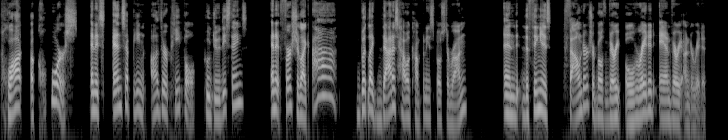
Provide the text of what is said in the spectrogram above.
plot a course and it ends up being other people who do these things. And at first you're like, ah, but like that is how a company is supposed to run. And the thing is, founders are both very overrated and very underrated.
